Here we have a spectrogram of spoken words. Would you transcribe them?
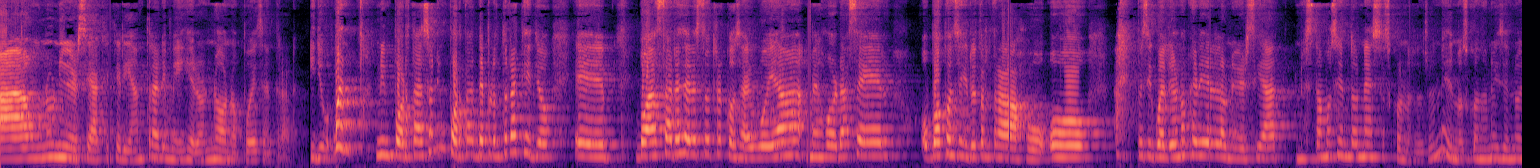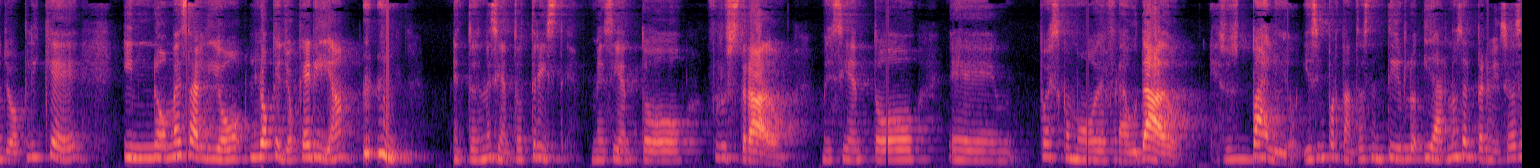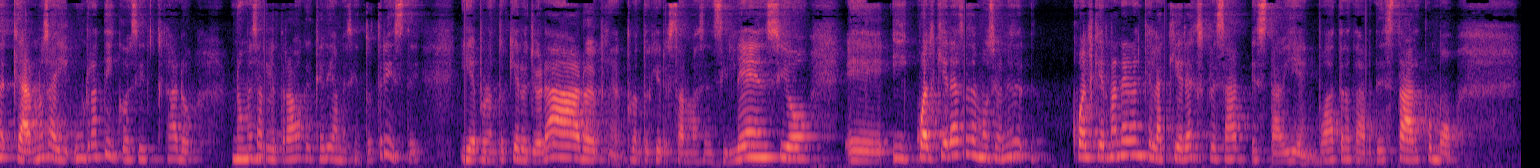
a una universidad que quería entrar y me dijeron, no, no puedes entrar. Y yo, bueno, no importa, eso no importa, de pronto era que yo eh, voy a estar a hacer esta otra cosa y voy a mejor hacer o voy a conseguir otro trabajo o, pues igual yo no quería ir a la universidad, no estamos siendo honestos con nosotros mismos. Cuando uno dice, no, yo apliqué y no me salió lo que yo quería, entonces me siento triste, me siento frustrado, me siento... Eh, pues como defraudado. Eso es válido y es importante sentirlo y darnos el permiso de quedarnos ahí un ratico, decir, claro, no me salió el trabajo que quería, me siento triste y de pronto quiero llorar o de pronto quiero estar más en silencio eh, y cualquiera de esas emociones, cualquier manera en que la quiera expresar está bien. Voy a tratar de estar como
